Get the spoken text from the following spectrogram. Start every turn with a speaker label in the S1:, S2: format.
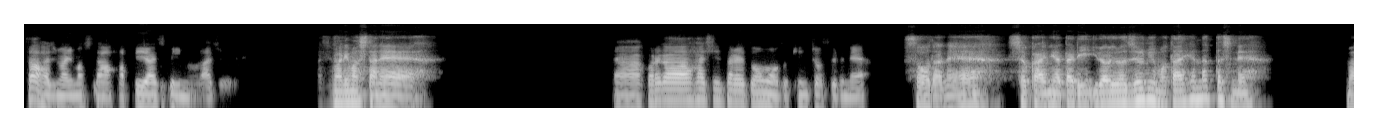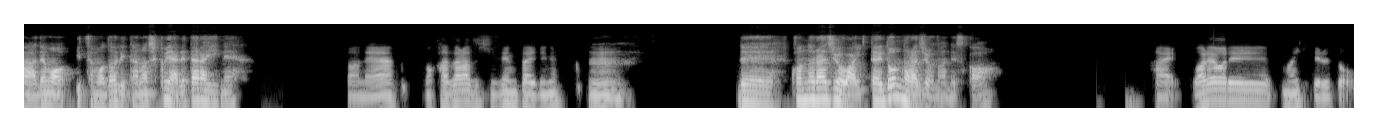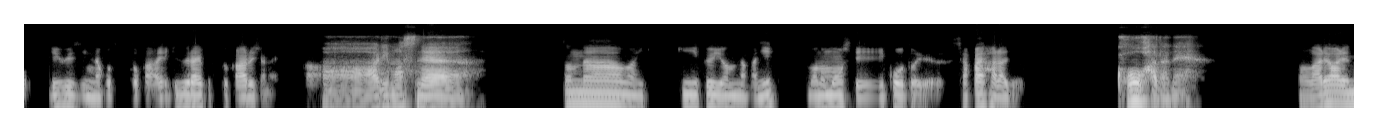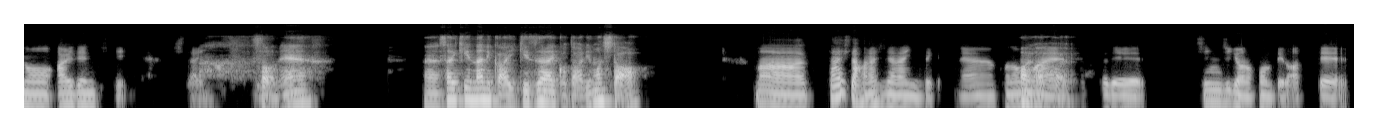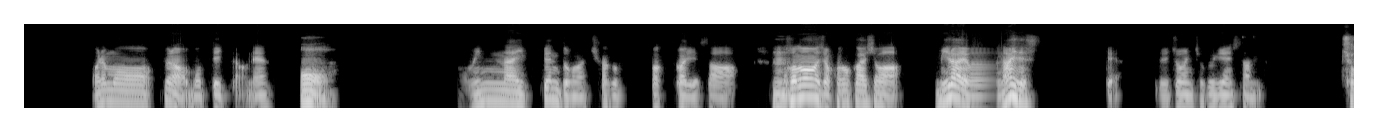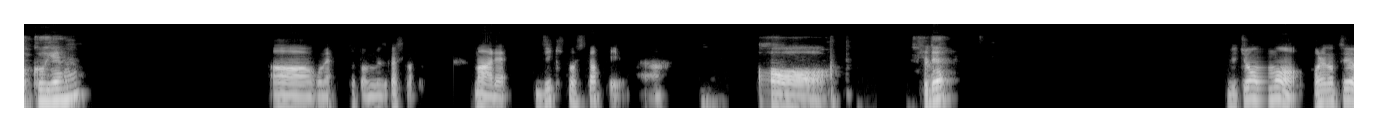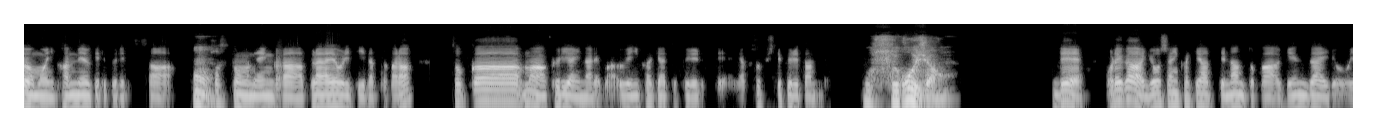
S1: さあ始まりました。ハッピーアイスクリームのラジオです。
S2: 始まりましたね。
S1: いやーこれが配信されると思うと緊張するね。
S2: そうだね。初回にあたりいろいろ準備も大変だったしね。まあでも、いつも通り楽しくやれたらいいね。
S1: そうね。もう飾らず自然体でね。
S2: うん。で、このラジオは一体どんなラジオなんですか？
S1: はい。我々、まあ、生きてると理不尽なこととか生きづらいこととかあるじゃない。
S2: ああ、ありますね。
S1: そんな、まあ、生きにくい世の中に物申していこうという社会派ラジ
S2: 硬派だね。
S1: オ。我々のアイデンティティにしたい。
S2: そうね。えー最近何か生きづらいことありました？
S1: まあ、大した話じゃないんだけどね。この
S2: はいはいはい
S1: 前、それで新事業のコンペがあって、俺もプランを持って行ったのね。
S2: うん。
S1: みんな一辺倒な企画ばっかりでさ、
S2: うん
S1: このままじゃこの会社は未来はないですって部長に直言したんだ。
S2: 直言？
S1: ああ、ごめん。ちょっと難しかった。まああれ、直訴したっていうのかな。
S2: ああ。それで？
S1: 部長も俺の強い思いに感銘を受けてくれてさ、
S2: うん
S1: ホ。ストの念がプライオリティだったから、そっか、まあクリアになれば上に掛け合ってくれるって約束してくれたんだよ。
S2: おすごいじゃん。
S1: で、俺が業者に掛け合ってなんとか原材料を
